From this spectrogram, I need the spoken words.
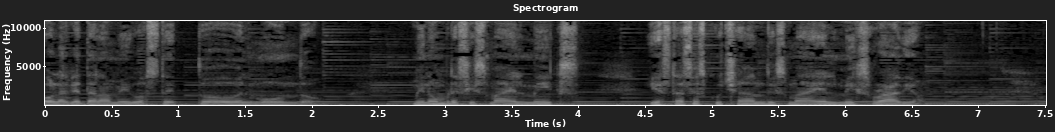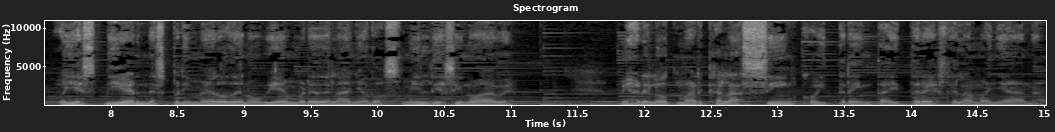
Hola, ¿qué tal amigos de todo el mundo? Mi nombre es Ismael Mix y estás escuchando Ismael Mix Radio. Hoy es viernes primero de noviembre del año 2019. Mi reloj marca las 5 y 33 de la mañana.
